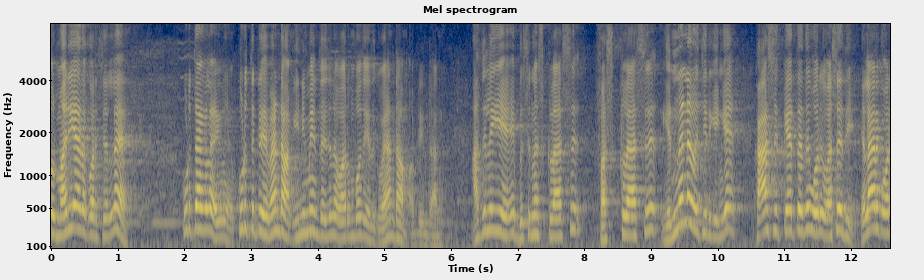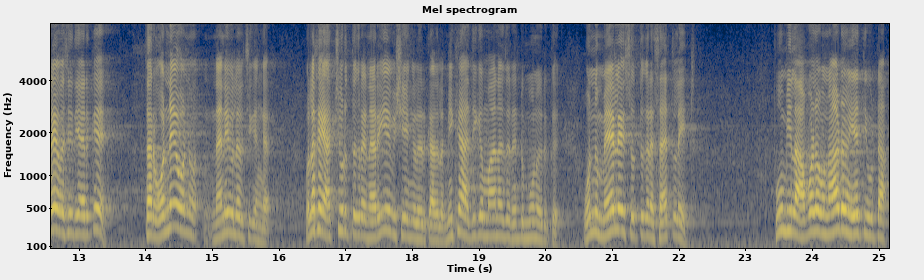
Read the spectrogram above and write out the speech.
ஒரு மரியாதை குறைச்சல்ல. கொடுத்தாங்களே இவங்க கொடுத்துட்டு வேண்டாம் இனிமேல் இந்த இதில் வரும்போது எதுக்கு வேண்டாம்? அப்படின்றாங்க. அதுலேயே பிஸ்னஸ் கிளாஸு ஃபஸ்ட் கிளாஸு என்னென்ன வச்சுருக்கீங்க? காசுக்கேற்றது ஒரு வசதி. எல்லாருக்கும் ஒரே வசதியாக இருக்குது சார் ஒன்றே ஒன்று நினைவில் வச்சுக்கோங்க. உலகை அச்சுறுத்துகிற நிறைய விஷயங்கள் இருக்குது அதில் மிக அதிகமானது ரெண்டு மூணு இருக்குது ஒன்று மேலே சுற்றுகிற சேட்டலைட் பூமியில் அவ்வளவு நாடும் ஏற்றி விட்டான்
